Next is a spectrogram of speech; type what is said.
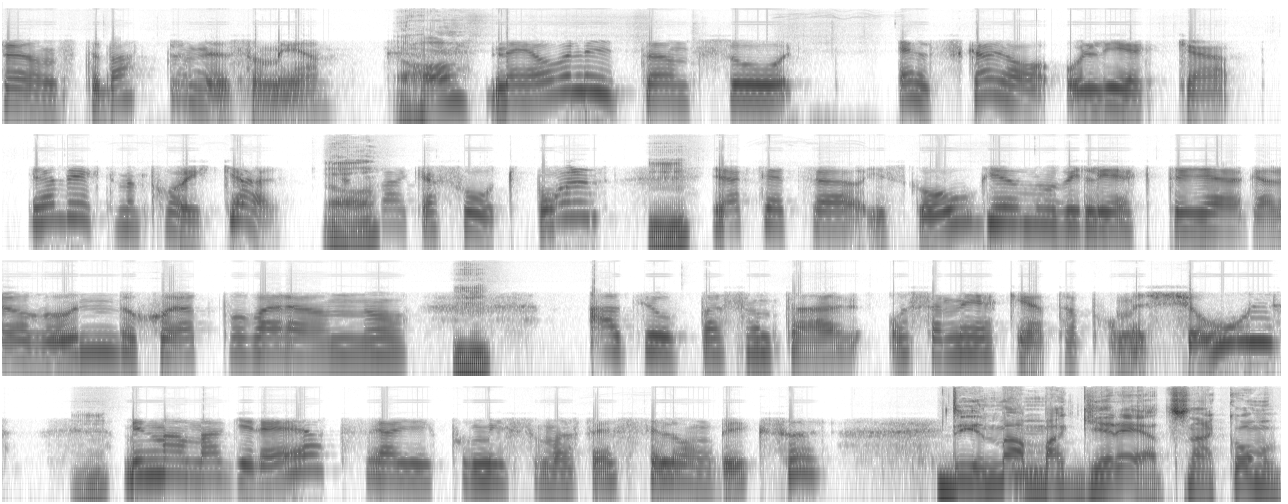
könsdebatten nu som är. Jaha. När jag var liten så älskar jag att leka. Jag lekte med pojkar. Ja. Sparka fotboll. Mm. Jag klättrade i skogen och vi lekte jägare och hund och sköt på varann och Mm. alltihopa sånt där. Och sen lekte jag ta på mig kjol. Mm. Min mamma grät för jag gick på midsommarfest i långbyxor. Din mamma grät. Snacka om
